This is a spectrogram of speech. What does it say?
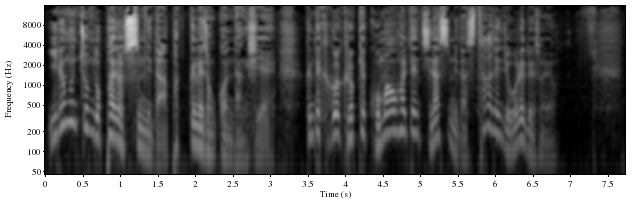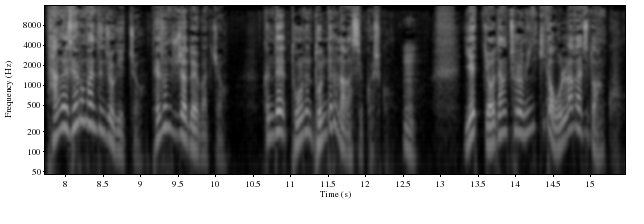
이름은 좀 높아졌습니다. 박근혜 정권 당시에. 근데 그걸 그렇게 고마워할 땐 지났습니다. 스타가 된 지 오래돼서요. 당을 새로 만든 적이 있죠. 대선 주자도 해봤죠. 근데 돈은 돈대로 나갔을 것이고. 음. 옛 여당처럼 인기가 올라가지도 않고.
